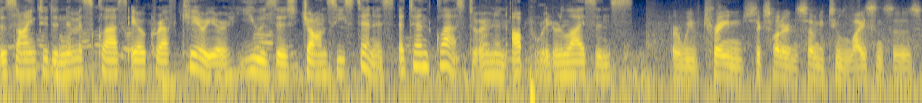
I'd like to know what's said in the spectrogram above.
assigned to the Nimitz-class aircraft carrier USS John C. Stennis attend class to earn an operator license. Or we've trained 672 licenses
